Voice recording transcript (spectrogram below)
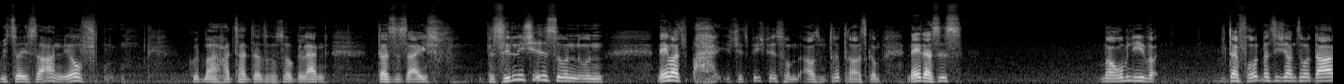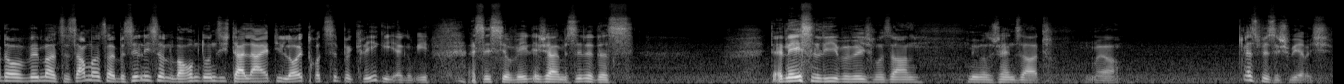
wie soll ich sagen, ja, gut, man hat es halt so gelernt, dass es eigentlich besinnlich ist und, und nee, was, jetzt bin ich bis vom, aus dem Tritt rausgekommen. Nee, das ist, warum die, da freut man sich an so da, da will man zusammen, soll besinnlich sein, warum tun sich da leid, die Leute trotzdem bekriegen irgendwie. Es ist ja weniger im Sinne des, der Nächstenliebe, will ich mal sagen, wie man so schön sagt. Ja, das ist ein bisschen schwierig.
